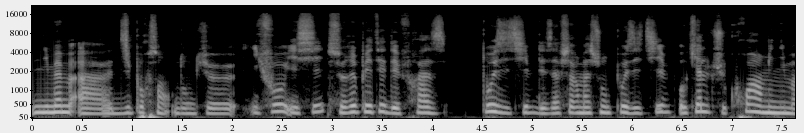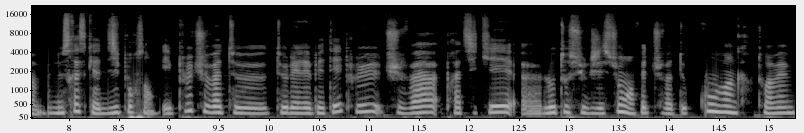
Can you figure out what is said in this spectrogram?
ni même à 10%. Donc euh, il faut ici se répéter des phrases positives, des affirmations positives auxquelles tu crois un minimum, ne serait-ce qu'à 10%. Et plus tu vas te, te, les répéter, plus tu vas pratiquer euh, l'autosuggestion, en fait tu vas te convaincre toi-même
